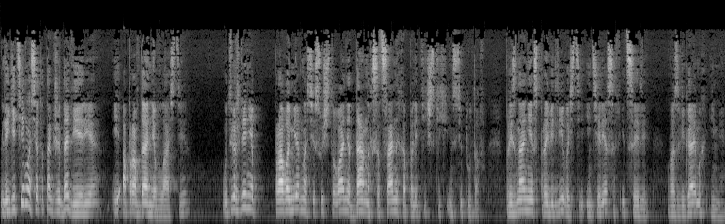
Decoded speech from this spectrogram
легитимность – это также доверие и оправдание власти, утверждение правомерности существования данных социальных и политических институтов, признание справедливости, интересов и целей, воздвигаемых ими.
